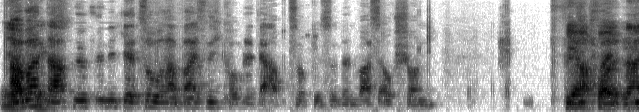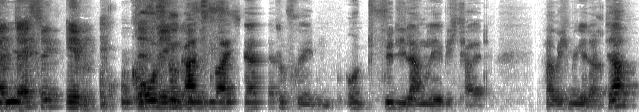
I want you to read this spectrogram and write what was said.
Ja, Aber flex. dafür finde ich jetzt so, war es nicht komplett der Abzocke, sondern war es auch schon. Ja, die voll. Nein, deswegen eben. Im Großen Deswegen und Ganzen war es- ich sehr zufrieden. Und für die Langlebigkeit habe ich mir gedacht, ja,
